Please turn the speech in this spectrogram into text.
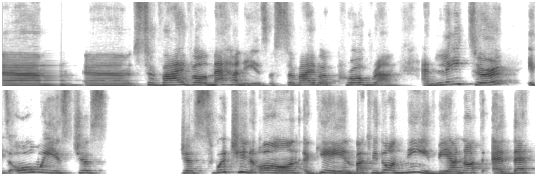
um, uh, survival mechanism, a survival program, and later it's always just just switching on again but we don't need we are not at that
